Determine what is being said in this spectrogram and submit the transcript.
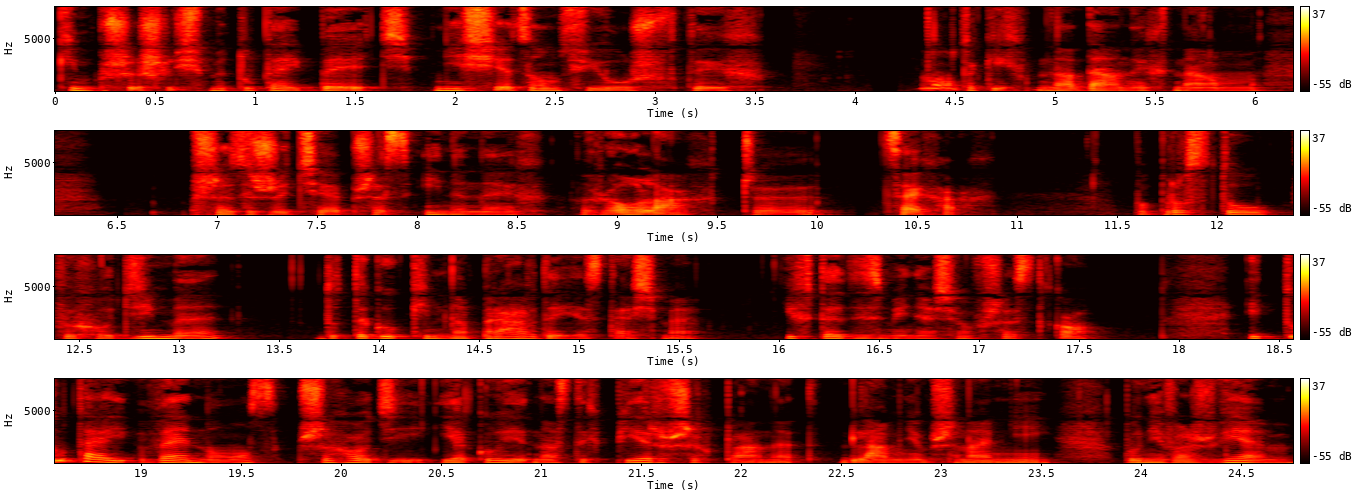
kim przyszliśmy tutaj być, nie siedząc już w tych, no, takich nadanych nam przez życie, przez innych rolach czy cechach. Po prostu wychodzimy do tego, kim naprawdę jesteśmy, i wtedy zmienia się wszystko. I tutaj Wenus przychodzi jako jedna z tych pierwszych planet, dla mnie przynajmniej, ponieważ wiem,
